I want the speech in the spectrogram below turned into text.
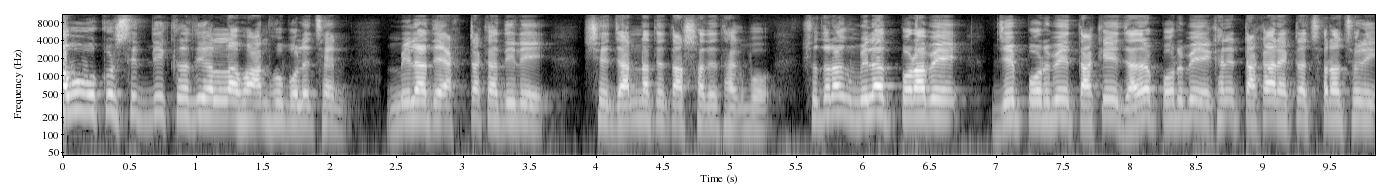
আবু বকর সিদ্দিক রাজি আল্লাহ আনহু বলেছেন, মিলাদে এক টাকা দিলে সে জান্নাতে তার সাথে থাকব। সুতরাং মিলাদ পড়াবে, যে পড়বে তাকে, যারা পড়বে এখানে টাকার একটা ছড়াছড়ি,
